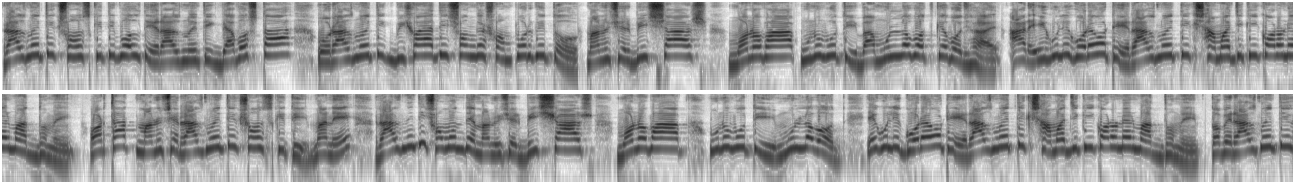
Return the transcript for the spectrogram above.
রাজনৈতিক সংস্কৃতি বলতে রাজনৈতিক ব্যবস্থা ও রাজনৈতিক বিষয়াদির সঙ্গে সম্পর্কিত মানুষের বিশ্বাস, মনোভাব, অনুভূতি বা মূল্যবোধকে বোঝায়, আর এগুলি গড়ে ওঠে রাজনৈতিক সামাজিকীকরণের মাধ্যমে। অর্থাৎ মানুষের রাজনৈতিক সংস্কৃতি মানে রাজনীতি সম্বন্ধে মানুষের বিশ্বাস, মনোভাব, অনুভূতি, মূল্যবোধ, এগুলি গড়ে ওঠে রাজনৈতিক সামাজিকীকরণের মাধ্যমে। তবে রাজনৈতিক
